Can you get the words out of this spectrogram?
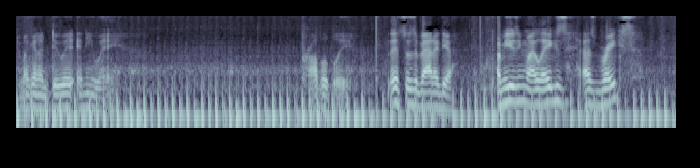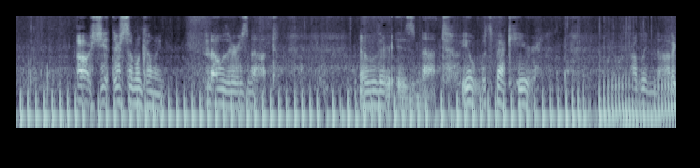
Am I gonna do it anyway? Probably. This is a bad idea. I'm using my legs as brakes. Oh shit, there's someone coming. No, there is not. No, there is not. Yo, what's back here? Probably not a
